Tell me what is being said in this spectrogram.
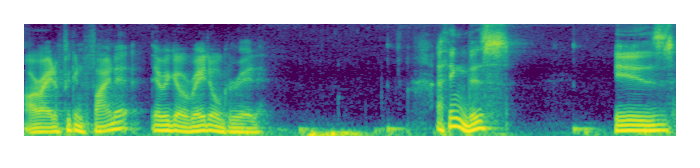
All right, if we can find it, there we go, radial grid. I think this is,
